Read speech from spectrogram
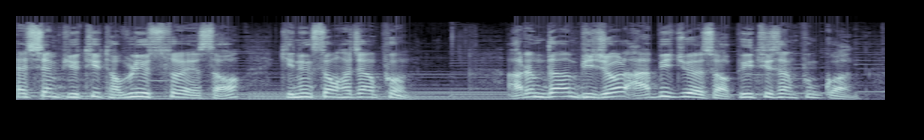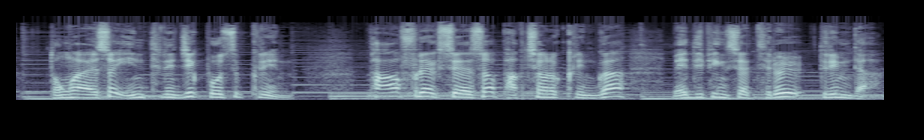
health and beauty W스토어에서 기능성 화장품. 아름다운 비주얼 아비주에서 뷰티 상품권. 동화에서 인트린직 보습크림. 파워풀엑스에서 박찬호 크림과 메디핑 세트를 드립니다.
